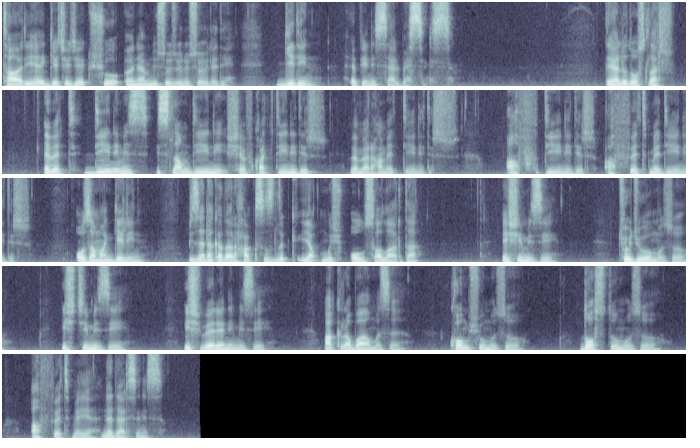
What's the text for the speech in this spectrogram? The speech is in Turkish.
tarihe geçecek şu önemli sözünü söyledi. Gidin hepiniz serbestsiniz. Değerli dostlar, evet dinimiz İslam dini şefkat dinidir ve merhamet dinidir. Af dinidir, affetme dinidir. O zaman gelin bize ne kadar haksızlık yapmış olsalar da eşimizi, çocuğumuzu, işçimizi, işverenimizi, akrabamızı, komşumuzu, dostumuzu affetmeye ne dersiniz?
